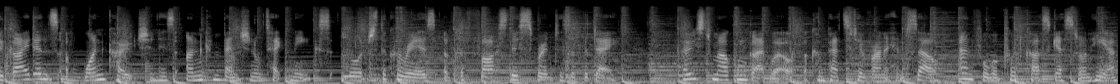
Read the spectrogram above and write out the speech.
The guidance of one coach and his unconventional techniques launched the careers of the fastest sprinters of the day. Host Malcolm Gladwell, a competitive runner himself and former podcast guest on here,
